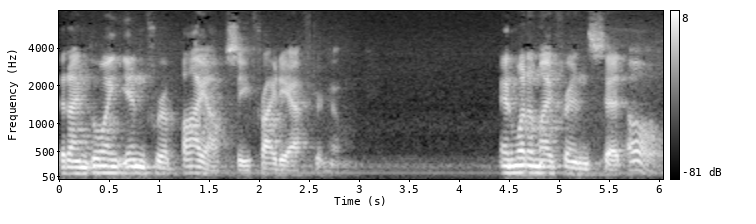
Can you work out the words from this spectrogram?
that I'm going in for a biopsy Friday afternoon. And one of my friends said, Oh,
